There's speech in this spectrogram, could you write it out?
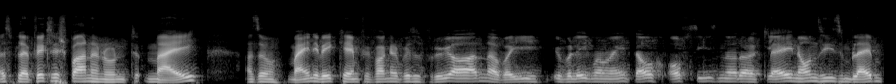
Es bleibt wirklich spannend. Und Mai, also meine Wettkämpfe fangen ein bisschen früher an, aber ich überlege im Moment auch Off-Season oder gleich Non-Season bleiben.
